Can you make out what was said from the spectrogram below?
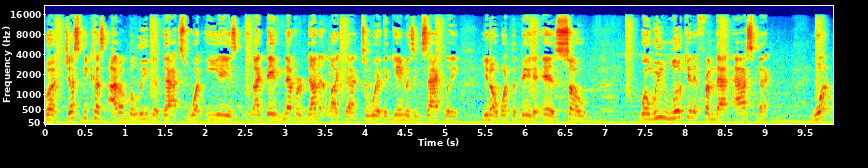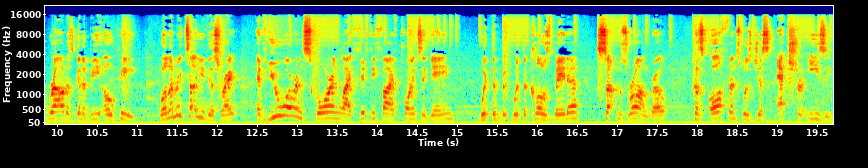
but just because I don't believe that that's what EA is like, they've never done it like that to where the game is exactly, you know, what the beta is. So when we look at it from that aspect, what route is going to be OP? Well, let me tell you this, right? If you weren't scoring like 55 points a game with the with the closed beta, something's wrong, bro. Because offense was just extra easy.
